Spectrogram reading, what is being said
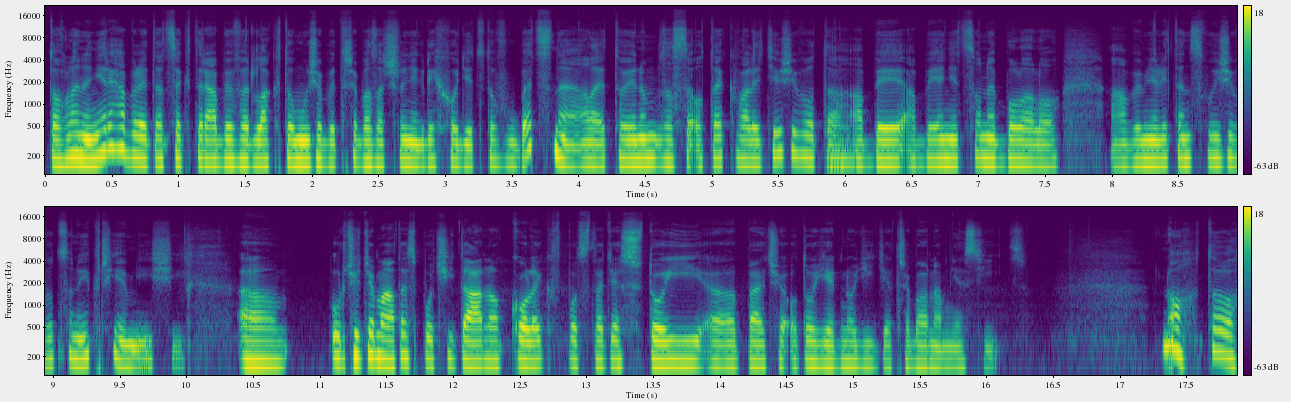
tohle není rehabilitace, která by vedla k tomu, že by třeba začali někdy chodit. To vůbec ne, ale je to jenom zase o té kvalitě života, hmm. aby, aby je něco nebolelo a aby měli ten svůj život co nejpříjemnější. Um. Určitě máte spočítáno, kolik v podstatě stojí eh, péče o to jedno dítě třeba na měsíc. No, to,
